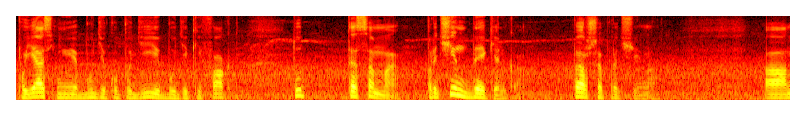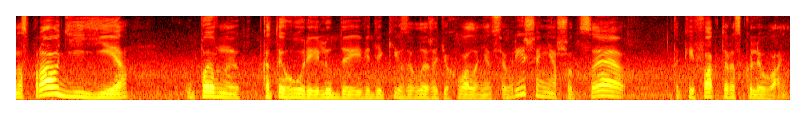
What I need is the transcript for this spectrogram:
пояснює будь-яку подію, будь-який факт. Тут те саме. Причин декілька. Перша причина. А насправді є у певної категорії людей, від яких залежить ухвалення цього рішення, що це такий фактор ескалювання.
